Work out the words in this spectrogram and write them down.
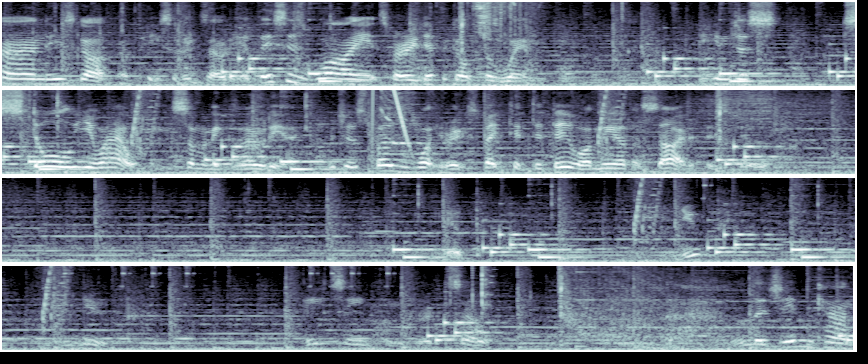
And he's got a piece of Exodia. This is why it's very difficult to win. He can just stall you out and summon Exodia, which I suppose is what you're expected to do on the other side of this duel. Nope. Nope. Nope. 1800, so... La Jinn can't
